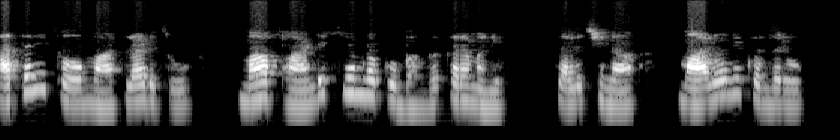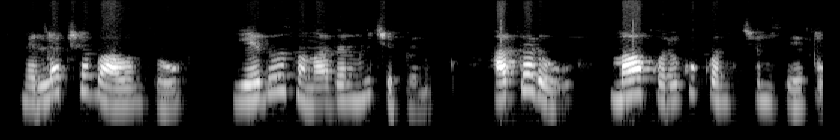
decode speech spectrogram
అతనితో మాట్లాడుతూ మా పాండిత్యములకు భంగకరమని తలచిన మాలోని కొందరు నిర్లక్ష్య భావంతో ఏదో సమాధానమని చెప్పాను. అతడు మా కొరకు కొంచెం సేపు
